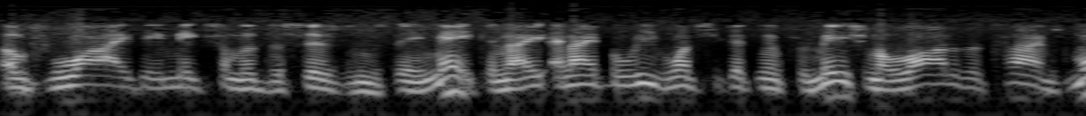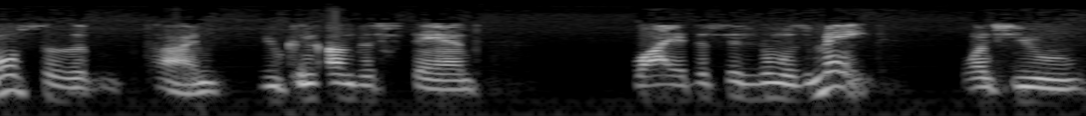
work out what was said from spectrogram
of why they make some of the decisions they make. And I and I believe once you get the information, a lot of the times, most of the time, you can understand why a decision was made once you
